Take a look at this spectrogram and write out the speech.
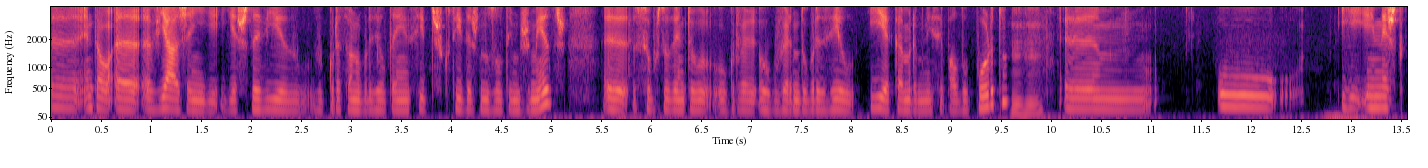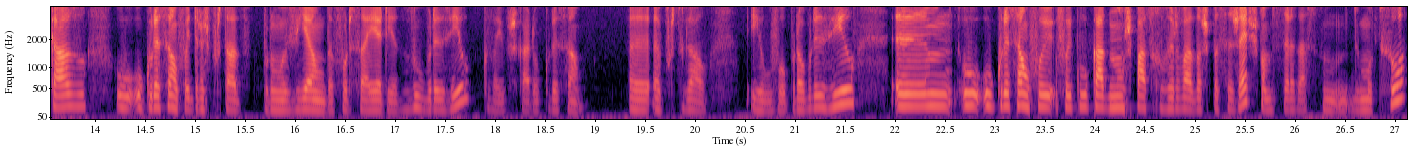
Uh, então, a, a, viagem e a estadia do, do, Coração no Brasil têm sido discutidas nos últimos meses, uh, sobretudo entre o, o, o, Governo do Brasil e a Câmara Municipal do Porto. Uhum. Um, o, e, e, neste caso, o, Coração foi transportado por um avião da Força Aérea do Brasil, que veio buscar o Coração uh, a Portugal e levou para o Brasil. Um, o, Coração foi, foi colocado num espaço reservado aos passageiros, como se tratasse de, de uma pessoa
